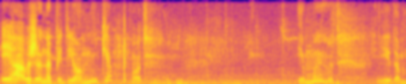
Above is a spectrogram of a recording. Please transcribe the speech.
Я вже на підйомнику. От. І ми от їдемо.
